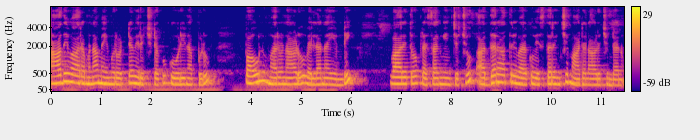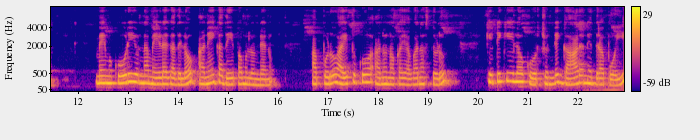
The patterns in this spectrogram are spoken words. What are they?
ఆదివారమున మేము రొట్టె విరుచుటకు కూడినప్పుడు పౌలు మరునాడు వెళ్ళనయుండి వారితో ప్రసంగించుచు అర్ధరాత్రి వరకు విస్తరించి మాటలాడుచుండెను. మేము కూడియున్న మేడగదిలో అనేక దీపములుండెను. అప్పుడు ఐతుకు అనునొక యవనస్తుడు కిటికీలో కూర్చుండి గాఢ నిద్రపోయి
